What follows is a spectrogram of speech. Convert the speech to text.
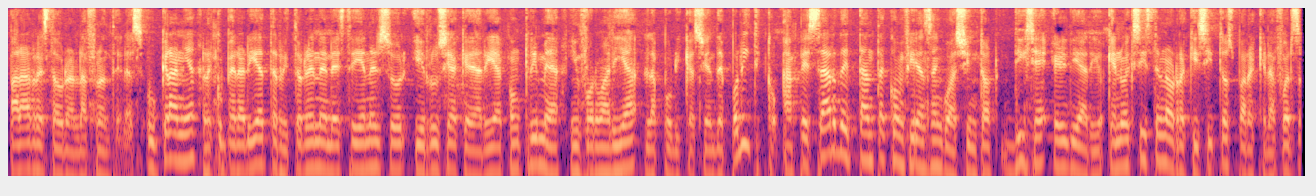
para restaurar las fronteras. Ucrania recuperaría territorio en el este y en el sur y Rusia quedaría con Crimea, informaría la publicación de Político. A pesar de tanta confianza en Washington, dice el diario que no existen los requisitos para que la Fuerza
